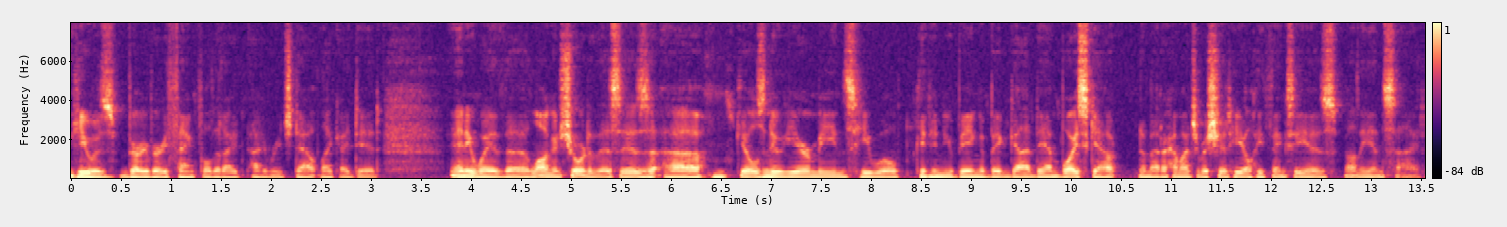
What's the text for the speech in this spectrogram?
he was very, very thankful that I, I reached out like I did. Anyway, the long and short of this is uh, Gil's new year means he will continue being a big goddamn Boy Scout, no matter how much of a shitheel he thinks he is on the inside.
